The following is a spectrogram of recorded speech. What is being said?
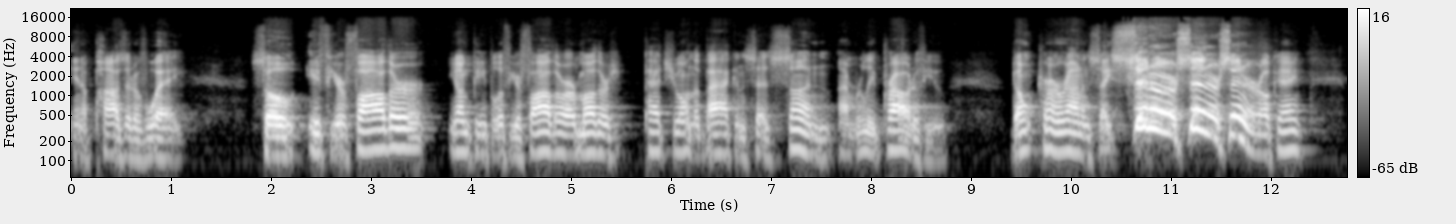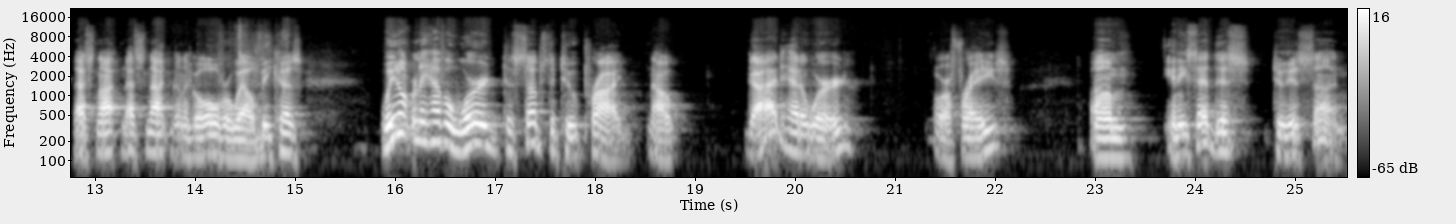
in a positive way. So if your father, young people, if your father or mother pats you on the back and says, Son, I'm really proud of you, don't turn around and say, Sinner, sinner, sinner, okay? That's not, that's not going to go over well because we don't really have a word to substitute pride. Now, God had a word or a phrase, um, and He said this to His Son.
